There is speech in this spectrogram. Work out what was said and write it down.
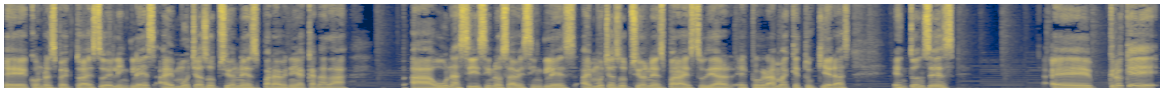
eh, con respecto a esto del inglés, hay muchas opciones para venir a Canadá. Aún así, si no sabes inglés, hay muchas opciones para estudiar el programa que tú quieras. Entonces, eh, creo que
